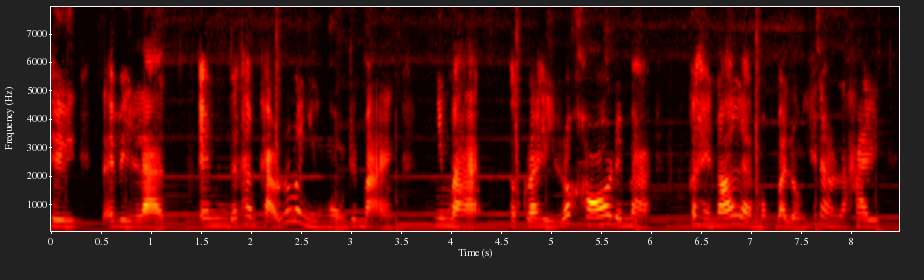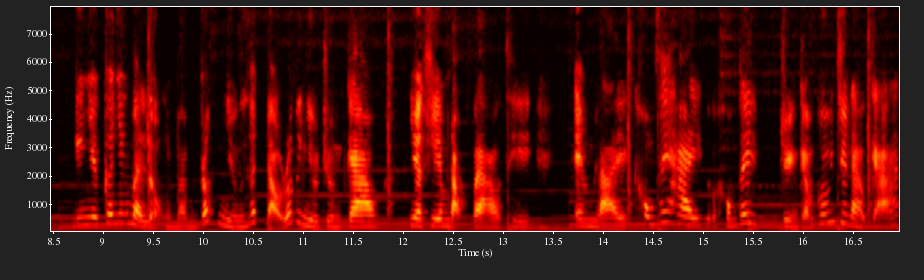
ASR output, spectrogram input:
Thì tại vì là em đã tham khảo rất là nhiều nguồn trên mạng nhưng mà thật ra thì rất khó để mà có thể nói là một bài luận thế nào là hay. Như như có những bài luận mà rất nhiều người thích đậu rất là nhiều trường cao. Nhưng mà khi em đọc vào thì em lại không thấy hay và không thấy truyền cảm hứng chứ nào cả.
